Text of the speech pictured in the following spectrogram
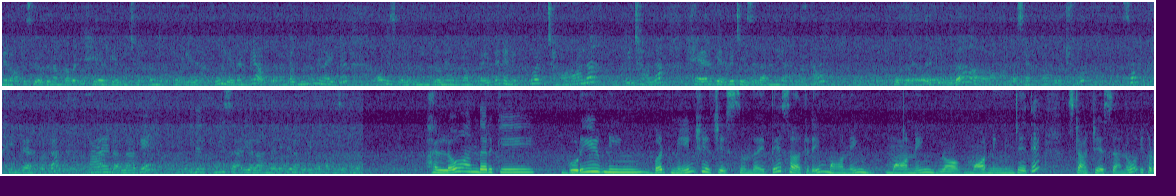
నేను ఆఫీస్కి వెళ్తున్నాను కాబట్టి హెయిర్ కేర్ చేయడం జరగట్లేదు నాకు. లేదంటే అప్పుడు అంతకుముందు నేనైతే ఆఫీస్కి వెళ్ళకుండా ఇంట్లోనే ఉన్నప్పుడు అయితే నేను ఎక్కువ చాలా అంటే చాలా హెయిర్ కేర్వే చేసేదాన్ని అనమాట ఓకే అందరికీ కూడా అండర్స్టాండ్ కావచ్చు. సో ఇంతే అనమాట అండ్ అలాగే ఇది ఈ శారీ ఎలా ఉందనేది నాకు కింద కమెంట్స్ హలో అందరికీ. గుడ్ ఈవినింగ్ బట్ నేను షేర్ చేస్తుంది అయితే Saturday morning morning blog morning నుంచి అయితే స్టార్ట్ చేశాను. ఇక్కడ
